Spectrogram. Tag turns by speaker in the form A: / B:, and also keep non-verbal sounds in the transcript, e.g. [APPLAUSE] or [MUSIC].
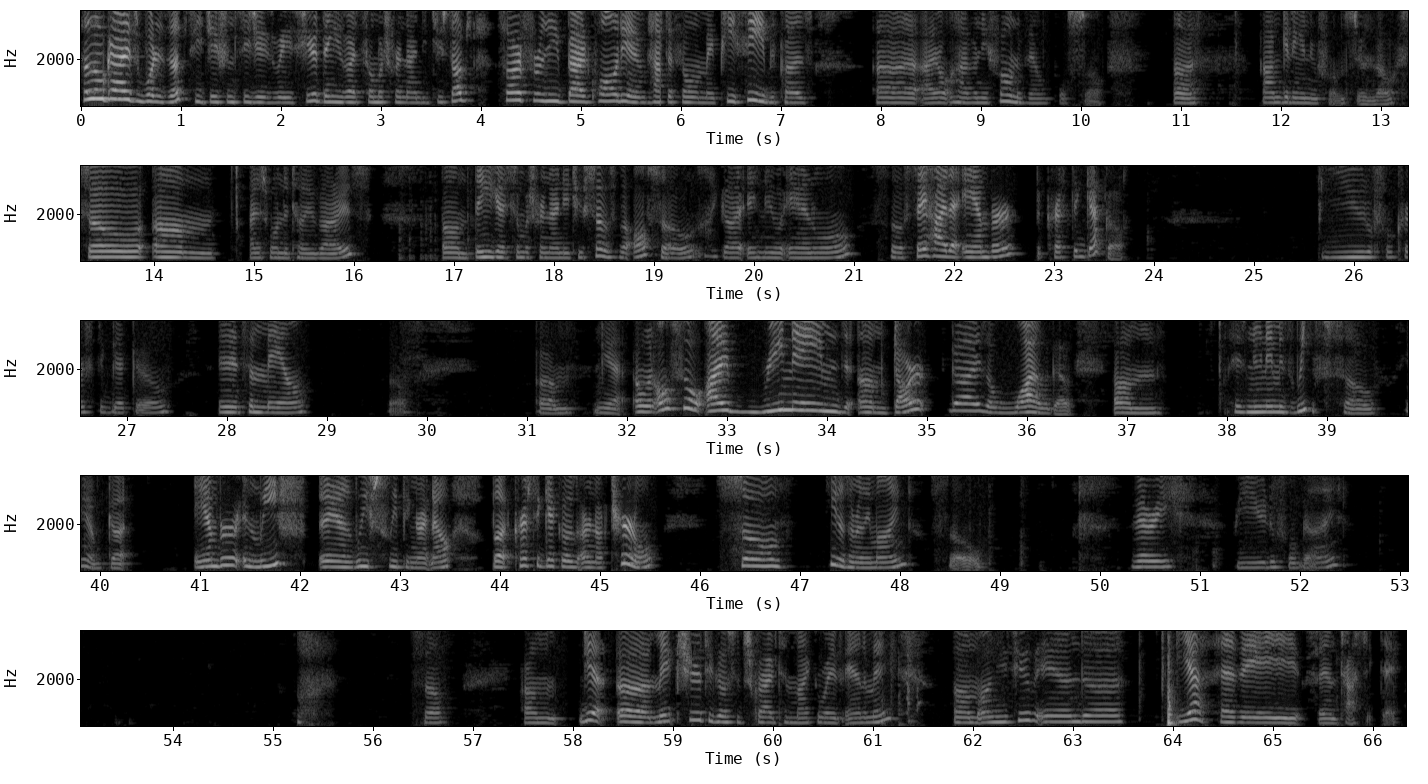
A: Hello guys, what is up? CJ from CJ's Ways here. Thank you guys so much for 92 subs. Sorry for the bad quality. I have to film on my PC because uh, I don't have any phone available. So uh, I'm getting a new phone soon though. So um, I just wanted to tell you guys. Um, thank you guys so much for 92 subs. But also, I got a new animal. So say hi to Amber, the crested gecko. Beautiful crested gecko. And it's a male. So, um, yeah. Oh, and also I renamed um Dart guys a while ago. Um, his new name is Leaf. So yeah, I've got Amber and Leaf, and Leaf sleeping right now. But crested geckos are nocturnal, so he doesn't really mind. So very beautiful guy. [LAUGHS] so um, yeah, uh, make sure to go subscribe to Microwave Anime um, on YouTube, and uh, yeah, have a fantastic day.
